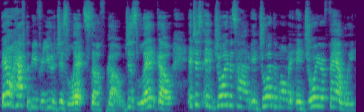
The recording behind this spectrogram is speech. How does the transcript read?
They don't have to be for you to just let stuff go. Just let it go and just enjoy the time, enjoy the moment, enjoy your family,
